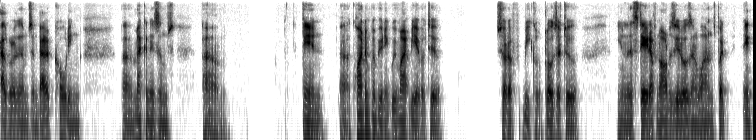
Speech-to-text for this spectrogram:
algorithms and better coding uh, mechanisms um, in uh, quantum computing, we might be able to sort of be cl- closer to you know the state of not zeros and ones, but in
